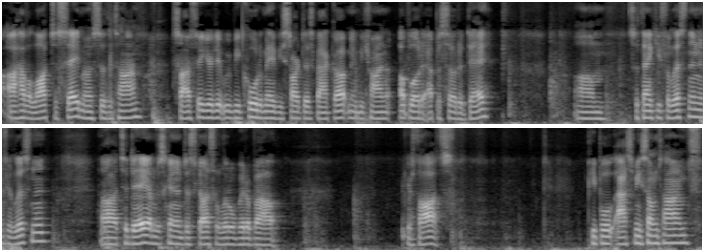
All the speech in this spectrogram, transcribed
I have a lot to say most of the time, so I figured it would be cool to maybe start this back up, maybe try and upload an episode a day. Um, so thank you for listening if you're listening. Uh, today I'm just going to discuss a little bit about your thoughts. People ask me sometimes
